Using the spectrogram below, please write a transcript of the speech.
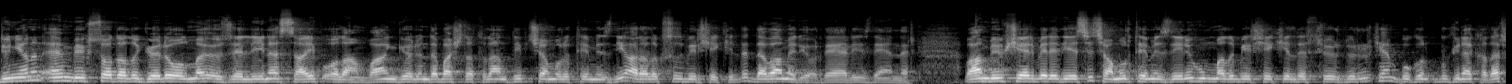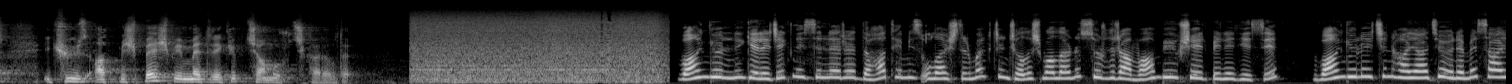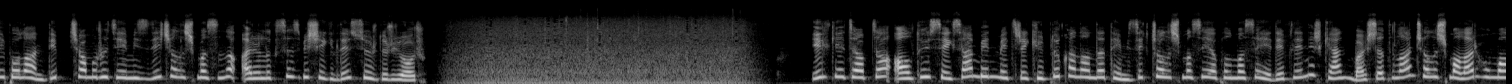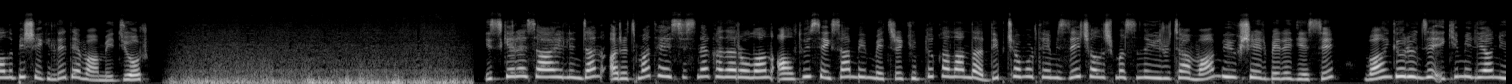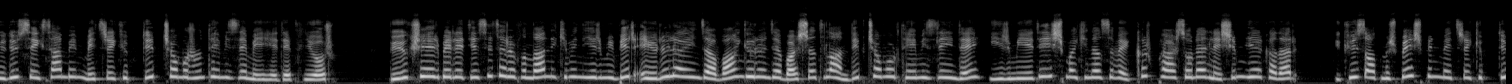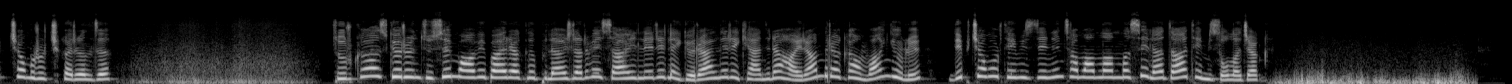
Dünyanın en büyük sodalı gölü olma özelliğine sahip olan Van Gölü'nde başlatılan dip çamuru temizliği aralıksız bir şekilde devam ediyor değerli izleyenler. Van Büyükşehir Belediyesi çamur temizliğini hummalı bir şekilde sürdürürken bugün, bugüne kadar 265 bin metreküp çamur çıkarıldı. Van Gölü'nü gelecek nesillere daha temiz ulaştırmak için çalışmalarını sürdüren Van Büyükşehir Belediyesi, Van Gölü için hayati öneme sahip olan dip çamuru temizliği çalışmasını aralıksız bir şekilde sürdürüyor. İlk etapta 680 bin metreküplük alanda temizlik çalışması yapılması hedeflenirken başlatılan çalışmalar hummalı bir şekilde devam ediyor. İskele sahilinden arıtma tesisine kadar olan 680 bin metreküplük alanda dip çamur temizliği çalışmasını yürüten Van Büyükşehir Belediyesi, Van Gölü'nde 2 milyon 780 bin metreküp dip çamurunu temizlemeyi hedefliyor. Büyükşehir Belediyesi tarafından 2021 Eylül ayında Van Gölü'nde başlatılan dip çamur temizliğinde 27 iş makinesi ve 40 personelle şimdiye kadar 265 bin metreküp dip çamuru çıkarıldı. Turkuaz görüntüsü mavi bayraklı plajları ve sahilleriyle görenleri kendine hayran bırakan Van Gölü, dip çamur temizliğinin tamamlanmasıyla daha temiz olacak.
